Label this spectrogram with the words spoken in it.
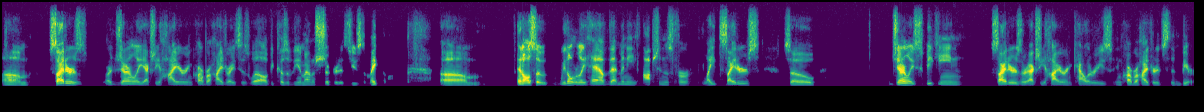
Um, ciders are generally actually higher in carbohydrates as well because of the amount of sugar that's used to make them. Um, and also, we don't really have that many options for light ciders. So, generally speaking, ciders are actually higher in calories and carbohydrates than beer.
